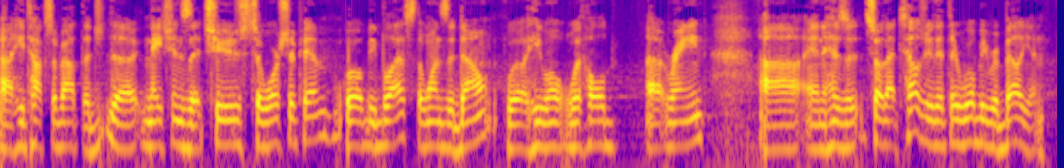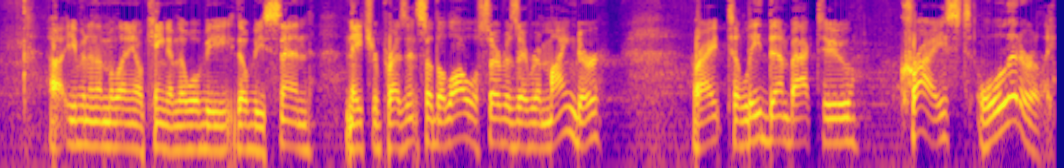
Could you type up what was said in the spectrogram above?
Uh, he talks about the, the nations that choose to worship him will be blessed. The ones that don't, will he will withhold uh, rain. Uh, and his so that tells you that there will be rebellion. Uh, even in the millennial kingdom, there will be there'll be sin nature present. So the law will serve as a reminder, right, to lead them back to Christ, literally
